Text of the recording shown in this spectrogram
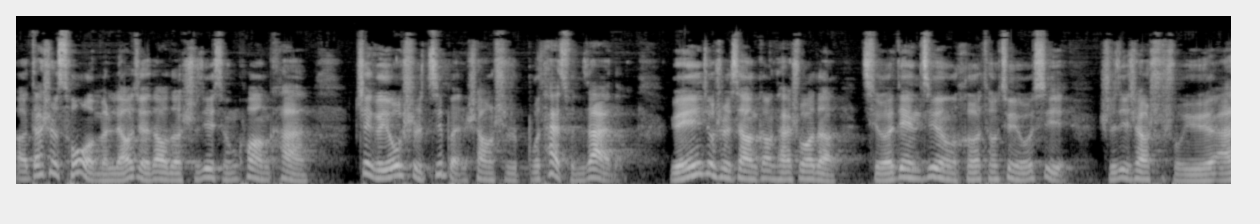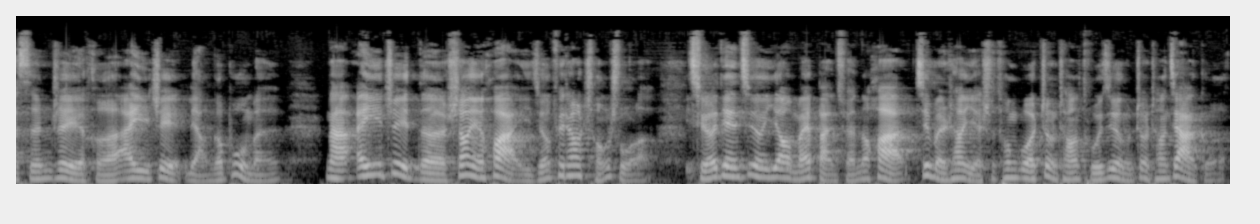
呃，但是从我们了解到的实际情况看，这个优势基本上是不太存在的。原因就是像刚才说的，企鹅电竞和腾讯游戏实际上是属于 SNG 和 IEG 两个部门。那 IEG 的商业化已经非常成熟了，企鹅电竞要买版权的话，基本上也是通过正常途径、正常价格，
